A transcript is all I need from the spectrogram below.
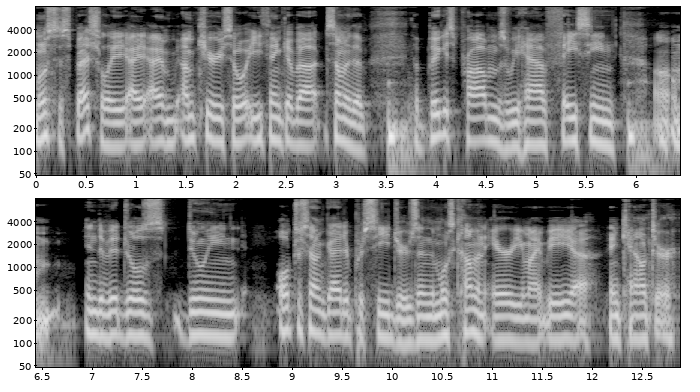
most especially, I, I'm I'm curious of what you think about some of the the biggest problems we have facing um, individuals doing ultrasound guided procedures, and the most common error you might be uh, encounter.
